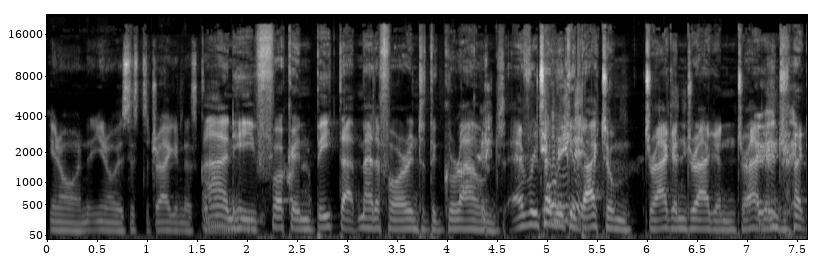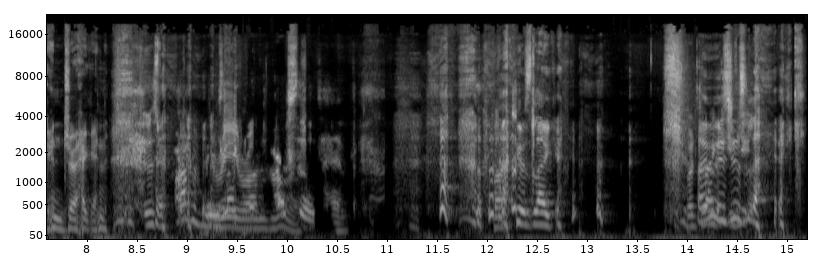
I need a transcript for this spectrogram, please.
you know, and, you know, is this the dragon that's going and he fucking beat that metaphor into the ground. Every time we get back to him, dragon, dragon, dragon, dragon, dragon. It was probably really run wrong. personal to him. I was like, But I like, was just he- like,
